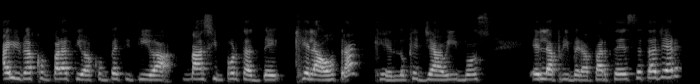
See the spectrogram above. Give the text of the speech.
hay una comparativa competitiva más importante que la otra, que es lo que ya vimos en la primera parte de este taller,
